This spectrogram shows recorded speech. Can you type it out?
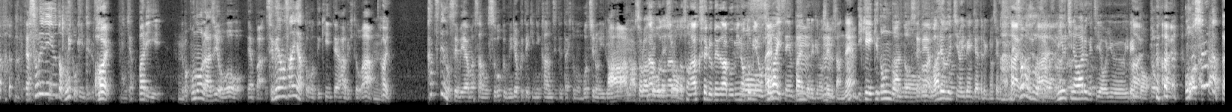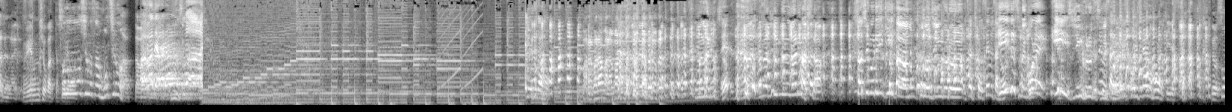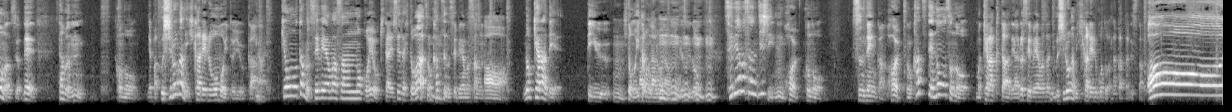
それで言うともう一個聞いてるはい。やっぱりやっぱこのラジオをやっぱセベ山さんやと思って聞いてはる人は、うん。はいかつてのセベ山さんをすごく魅力的に感じてた人ももちろんいるああまあそれはなるそうでしほどなるほど。ょそのアクセルベザ組の時のね。怖い先輩やった時のセブさんね、イケイケどんどあんののセベ山さん悪口のイベントやった時のセブさんね、はい。そうそうそうはい。身内の悪口を言うイベント、はい。面白かったじゃないですか。えー面白かったその面白さはもちろんあったあでアナウンス言うてたもんバラバラバラバラ。今なりました。え？今ジングルなりました。久しぶりに聞いたあのこのジングル。ちょっとセブさんいいですねこれ。いいジングルですねセブさんのオリジナルももらっていいですか？でもそうなんですよ。で多分このやっぱ後ろ髪引かれる思いというか、今日多分セブ山さんの声を期待してた人はそのかつてのセブ山さんあのキャラでっていう人もいたと思なるほどうんですけどんセブ山さん自身はい。この数年間はい。そのかつてのその、まあ、キャラクターであるセブ山さんに後ろ髪引かれることはなかったですか？あ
